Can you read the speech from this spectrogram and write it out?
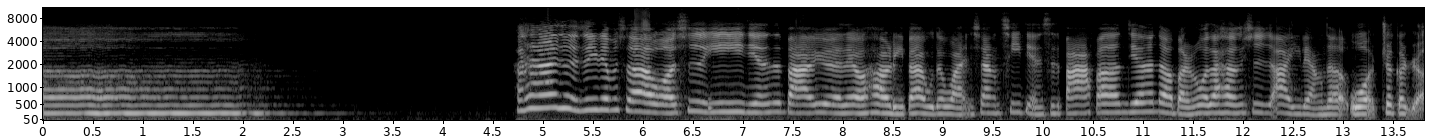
嗨嗨，这里是依依恋不舍，我是依依，今天是八月六号礼拜五的晚上七点四十八分。今天的本若在哼是艾怡良的《我这个人》。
